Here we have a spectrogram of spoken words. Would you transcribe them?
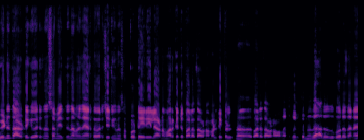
വീണ്ടും താഴോട്ടേക്ക് വരുന്ന സമയത്ത് നമ്മൾ നേരത്തെ വരച്ചിരിക്കുന്ന സപ്പോർട്ട് ഏരിയയിലാണ് മാർക്കറ്റ് പലതവണ മൾട്ടിപ്പിൾ പലതവണ വന്നിട്ട് നിൽക്കുന്നത്. അത് ഇതുപോലെ തന്നെ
